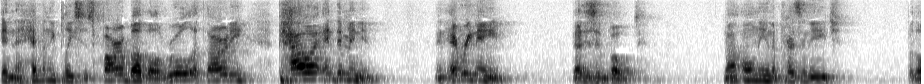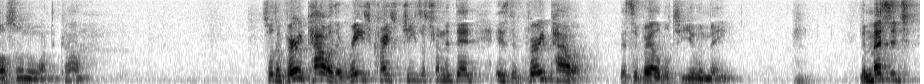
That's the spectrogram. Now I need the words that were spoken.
in the heavenly places, far above all rule, authority, power, and dominion, and every name that is invoked, not only in the present age, but also in the one to come. So the very power that raised Christ Jesus from the dead is the very power that's available to you and me. The message,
